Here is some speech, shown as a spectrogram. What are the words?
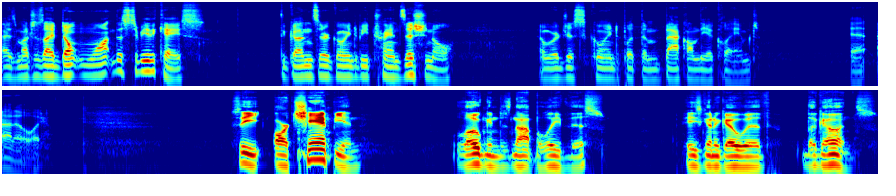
as much as I don't want this to be the case, the Gunns are going to be transitional, and we're just going to put them back on the Acclaimed at, at LA. See, our champion, Logan, does not believe this. He's going to go with the Gunns.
